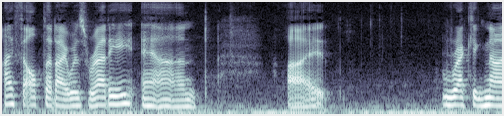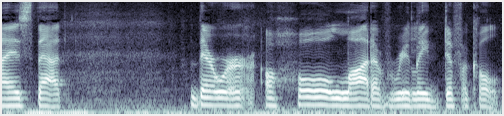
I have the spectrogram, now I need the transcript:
I felt that I was ready, and I recognized that there were a whole lot of really difficult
